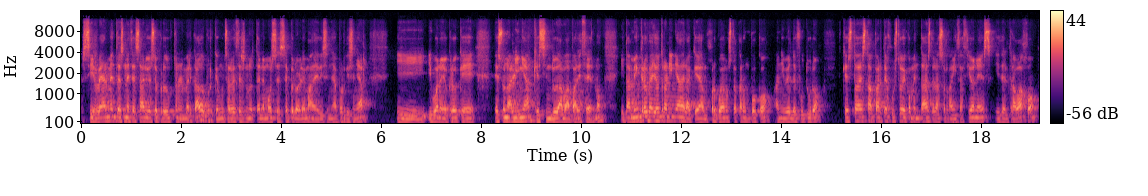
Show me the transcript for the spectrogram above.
si realmente es necesario ese producto en el mercado, porque muchas veces no tenemos ese problema de diseñar por diseñar y, bueno, yo creo que es una línea que sin duda va a aparecer, ¿no? Y también creo que hay otra línea de la que a lo mejor podemos tocar un poco a nivel de futuro, que es toda esta parte justo que comentabas de las organizaciones y del trabajo,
